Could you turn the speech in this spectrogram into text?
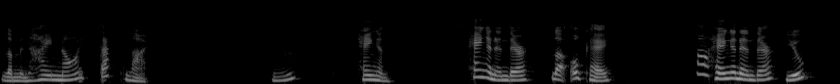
là mình hay nói tắt lại. Mm? Hanging. Hanging in there là okay. Oh, hanging in there. You?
